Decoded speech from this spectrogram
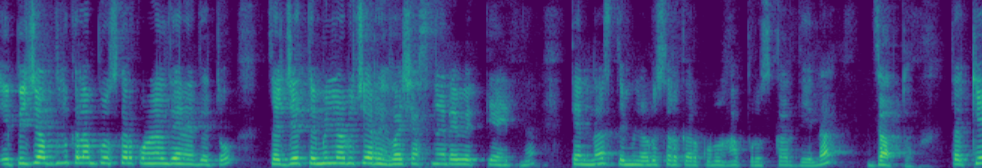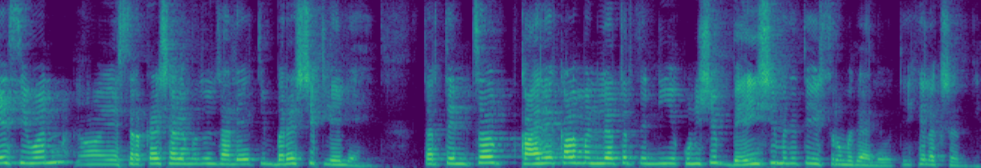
ए पी जे अब्दुल कलाम पुरस्कार कोणाला देण्यात येतो? तर जे तमिळनाडूचे रहिवासी असणाऱ्या व्यक्ती आहेत ना त्यांनाच तमिळनाडू सरकारकडून हा पुरस्कार दिला जातो. तर के सिवन सरकारी शाळेमधून झाले ते बरेच शिकलेले आहेत. तर त्यांचं कार्यकाळ म्हणलं तर त्यांनी एकोणीसशे ब्याऐंशीमध्ये ते इस्रोमध्ये आले होते हे लक्षात घ्या.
